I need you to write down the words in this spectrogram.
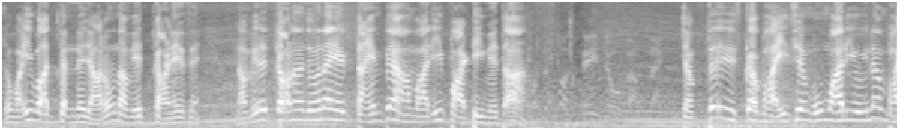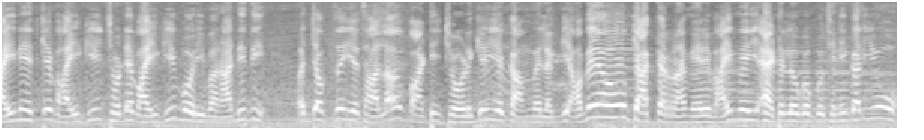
तो वही बात करने जा रहा हूँ नवेद काणे से। नवेद काणा जो है ना, एक टाइम पे हमारी पार्टी में था। जब से इसका भाई से मुँह मारी हुई ना, भाई ने इसके भाई की, छोटे भाई की बोरी बना दी थी। और जब से ये साला पार्टी छोड़ के ये काम में लग गया, अबे ओ, क्या कर रहा है मेरे भाई? मेरी एटलो को कुछ नहीं करी करियो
